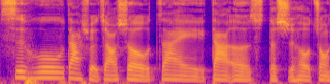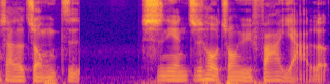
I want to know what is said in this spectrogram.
似乎大学教授在大二的时候种下的种子，十年之后终于发芽了。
